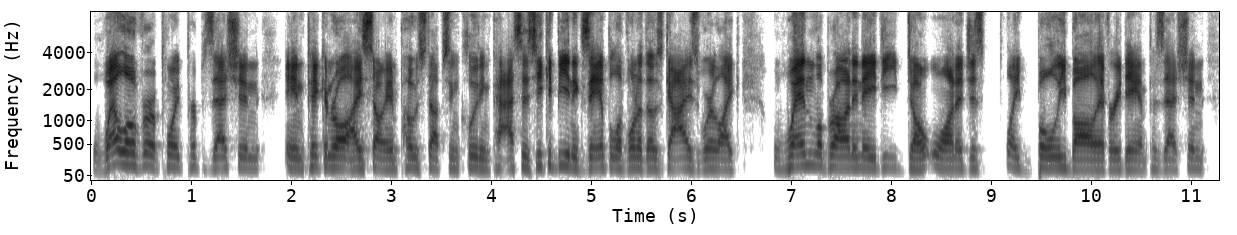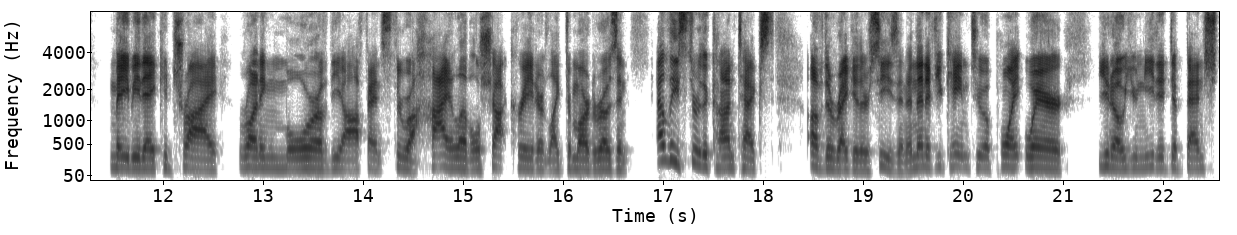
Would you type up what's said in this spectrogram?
well over a point per possession in pick and roll ISO and post-ups, including passes. He could be an example of one of those guys where like when LeBron and AD don't want to just play bully ball every damn possession maybe they could try running more of the offense through a high level shot creator like DeMar DeRozan, at least through the context of the regular season. And then if you came to a point where, you know, you needed to bench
